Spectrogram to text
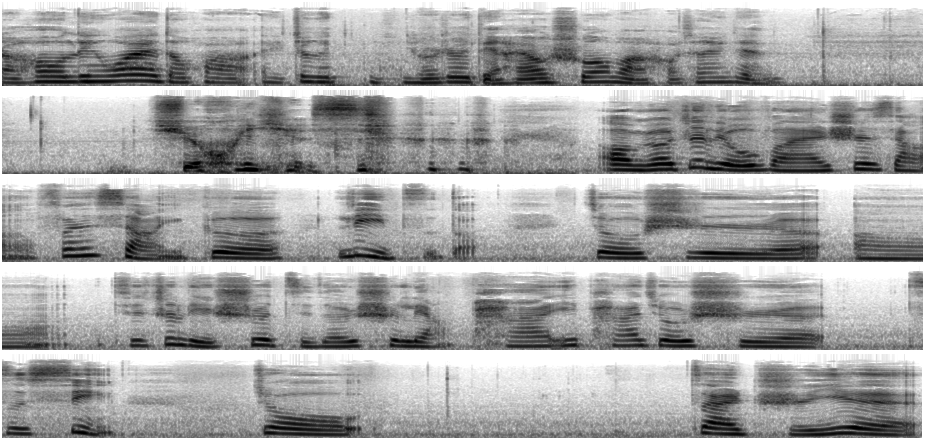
然后另外的话，哎，这个你说这个点还要说吗？好像有点学会演戏。哦，没有，这里我本来是想分享一个例子的，就是嗯，其实这里涉及的是两趴，一趴就是自信，就在职业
